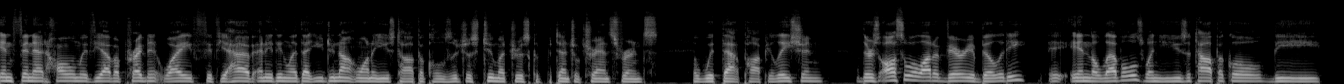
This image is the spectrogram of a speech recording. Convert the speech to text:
infant at home, if you have a pregnant wife, if you have anything like that, you do not want to use topicals. There's just too much risk of potential transference with that population. There's also a lot of variability in the levels when you use a topical. The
